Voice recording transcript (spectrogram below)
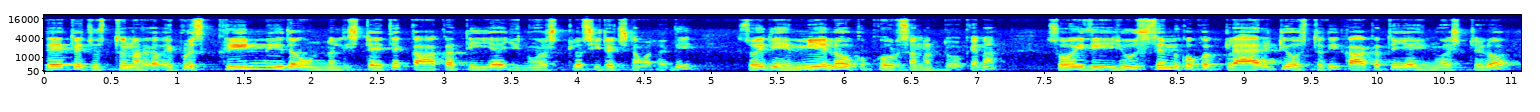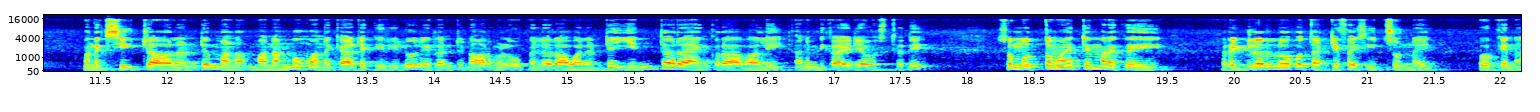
ఇదైతే చూస్తున్నారు కదా ఇప్పుడు స్క్రీన్ మీద ఉన్న లిస్ట్ అయితే కాకతీయ యూనివర్సిటీలో సీట్ వచ్చిన వాళ్ళది సో ఇది ఎంఏలో ఒక కోర్స్ అన్నట్టు ఓకేనా? సో ఇది చూస్తే మీకు ఒక క్లారిటీ వస్తుంది. కాకతీయ యూనివర్సిటీలో మనకి సీట్ రావాలంటే మన మనము మన కేటగిరీలో లేదంటే నార్మల్ ఓపెన్లో రావాలంటే ఎంత ర్యాంక్ రావాలి అని మీకు ఐడియా వస్తుంది. సో మొత్తం అయితే మనకి రెగ్యులర్లో ఒక థర్టీ ఫైవ్ సీట్స్ ఉన్నాయి ఓకేనా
